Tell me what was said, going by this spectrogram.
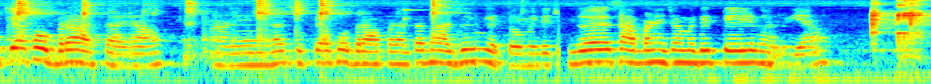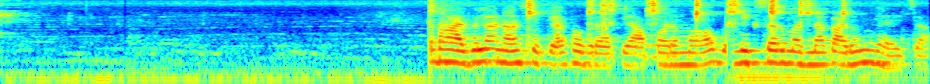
सुक्या खोबरा असा या आणि हा सुक्या खोबरा आपण आता भाजून घेतो. म्हणजे जर असं आपण ह्याच्यामध्ये तेल घालूया. भाजला ना सुक्या खोबरा की आपण मग मिक्सर मधनं काढून घ्यायचा.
